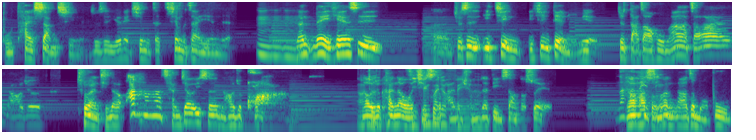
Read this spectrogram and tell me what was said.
不太上心，就是有点心不在心不在焉的。嗯嗯那嗯，那一天是，呃，就是一进一进店里面就打招呼嘛，啊早安，然后就突然听到啊惨叫一声，然后就哐，然后我就看到我几十个盘子全部在。地上都碎了，然后他手上拿着抹布，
